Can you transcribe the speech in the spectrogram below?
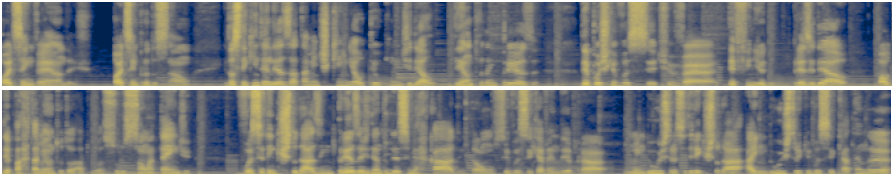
pode ser em vendas, pode ser em produção. Então você tem que entender exatamente quem é o teu cliente ideal dentro da empresa. Depois que você tiver definido empresa ideal, qual departamento a tua solução atende, você tem que estudar as empresas dentro desse mercado. Então, se você quer vender para uma indústria, você teria que estudar a indústria que você quer atender.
